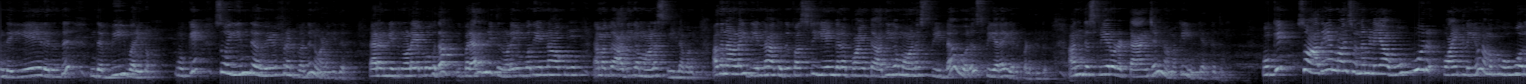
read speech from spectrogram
இந்த ஏலிருந்து இந்த பி வரையிலும் ஓகே ஸோ இந்த வேவ் ஃப்ரண்ட் வந்து நுழையுது. ரேரர் நுழைய போகுதா? இப்போ ரேரர் நுழையும் போது என்ன ஆகும்? நமக்கு அதிகமான ஸ்பீடில் வரும். அதனால் இது என்ன ஆகுது? ஃபஸ்ட்டு ஏங்கிற பாயிண்ட் அதிகமான ஸ்பீடில் ஒரு ஸ்பியரை ஏற்படுத்துது. அந்த ஸ்பியரோட டேஞ்சன் நமக்கு இங்கே இருக்குது. ஓகே ஸோ அதே மாதிரி சொன்னோம் இல்லையா? ஒவ்வொரு பாயிண்ட்லேயும் நமக்கு ஒவ்வொரு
